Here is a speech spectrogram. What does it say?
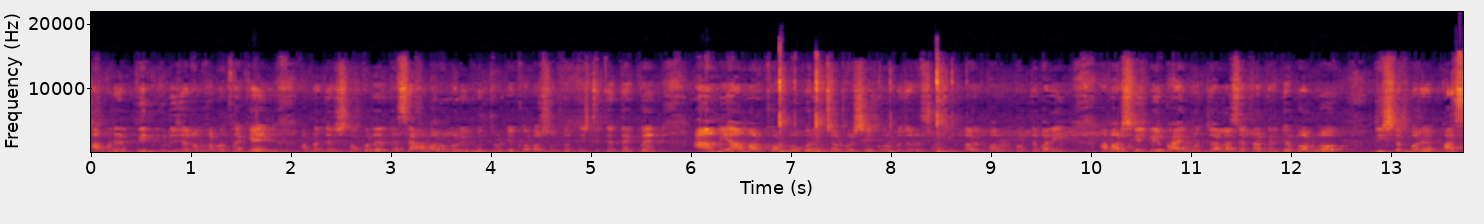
সামনের দিনগুলি যেন ভালো থাকে। আপনাদের সকলের কাছে আবারও বলি ভূত ত্রুটি ক্ষমা সুন্দর দৃষ্টিতে দেখবেন। আমি আমার কর্ম করে চলবো, সেই কর্ম যেন সঠিকভাবে পালন করতে পারি। আমার শিল্পী ভাই বোন যারা আছে, তাদেরকে বলব, ডিসেম্বরের পাঁচ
